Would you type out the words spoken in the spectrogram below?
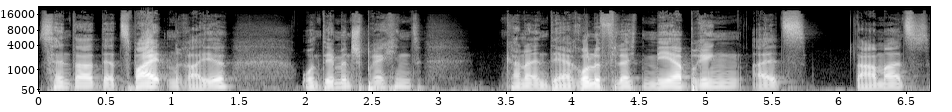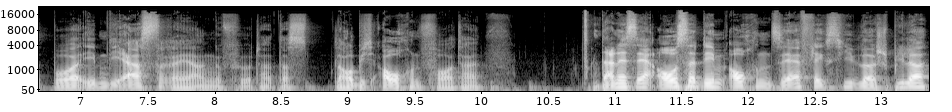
Center der zweiten Reihe und dementsprechend kann er in der Rolle vielleicht mehr bringen als damals, wo er eben die erste Reihe angeführt hat. Das glaube ich auch ein Vorteil. Dann ist er außerdem auch ein sehr flexibler Spieler.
